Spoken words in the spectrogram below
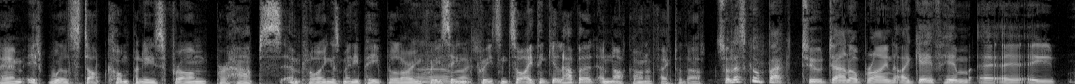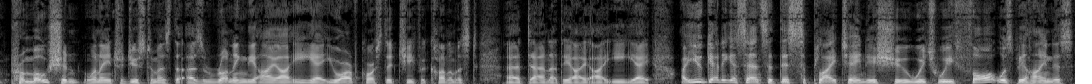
um, it will stop companies from perhaps employing as many people or increasing ah, right. increasing. So I think you'll have a, a knock on effect of that. So let's go back to Dan O'Brien. I gave him a, a, a promotion when I introduced him as the, as running the IIEA. You are, of course, the chief economist, uh, Dan, at the IIEA. Are you getting a sense that this supply chain issue, which we thought was behind us,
